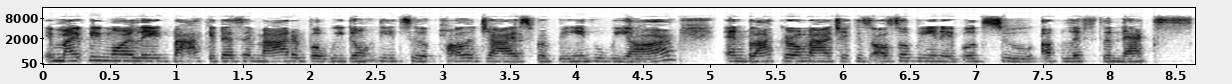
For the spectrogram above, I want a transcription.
it might be more laid back it doesn't matter but we don't need to apologize for being who we are. And black girl magic is also being able to uplift the next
